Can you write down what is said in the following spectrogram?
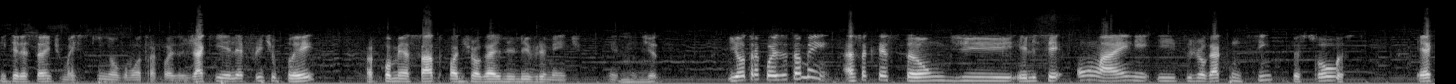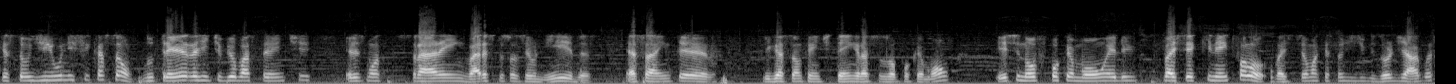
interessante, uma skin, alguma outra coisa. Já que ele é free to play, para começar, tu pode jogar ele livremente nesse Uhum. sentido. E outra coisa também, essa questão de ele ser online e tu jogar com cinco pessoas, é a questão de unificação. No trailer a gente viu bastante eles mostrarem várias pessoas reunidas, essa interligação que a gente tem graças ao Pokémon. Esse novo Pokémon ele vai ser que nem tu falou, vai ser uma questão de divisor de águas,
